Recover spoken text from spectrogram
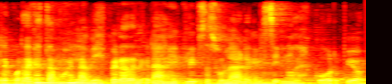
Recuerda que estamos en la víspera del gran eclipse solar en el signo de Escorpio.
